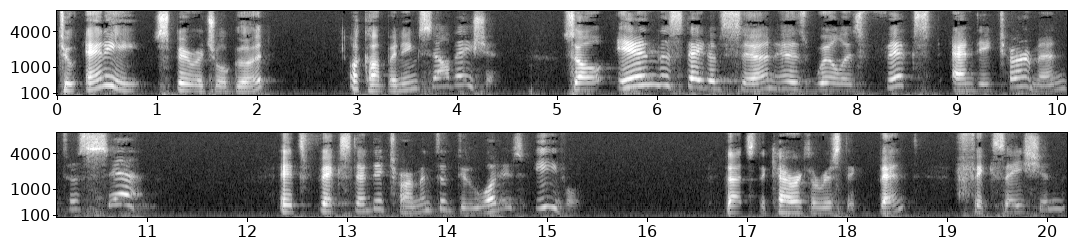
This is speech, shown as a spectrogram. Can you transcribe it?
to any spiritual good accompanying salvation. So, in the state of sin, his will is fixed and determined to sin. It's fixed and determined to do what is evil. That's the characteristic bent, fixation,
